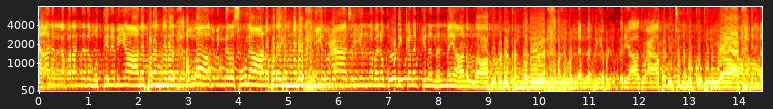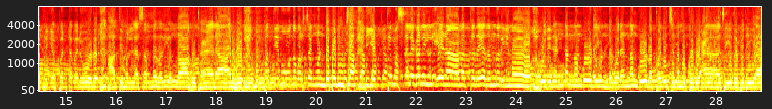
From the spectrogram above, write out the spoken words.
ഞാനല്ല പറഞ്ഞത് മുത്തിനബിയാണ് പറഞ്ഞത് അള്ളാഹുവിന്റെ റസൂലാണ് പറയുന്നത്. ഈ ദുആ ചെയ്യുന്നവന് കോടിക്കണക്കിന് നന്മയാണ് അള്ളാഹു കൊടുക്കുന്നത്. അതുകൊണ്ട് എന്റെ പ്രിയപ്പെട്ടവരെ ആ ദുആ പഠിച്ചു നമുക്ക് തിരിയാ എന്റെ പ്രിയപ്പെട്ടവരോട് ആദ്യമല്ല സമ്മതി അള്ളാഹു മുപ്പത്തിമൂന്ന് വർഷം കൊണ്ട് പഠിച്ച എട്ട് മസലകളിൽ ഏഴാമത്തതേതെന്നറിയുമോ ഒരു രണ്ടെണ്ണം കൂടെയുണ്ട് ഒരെണ്ണം കൂടെ പഠിച്ച് നമുക്ക് ദുആ ചെയ്ത് പിരിയാ.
